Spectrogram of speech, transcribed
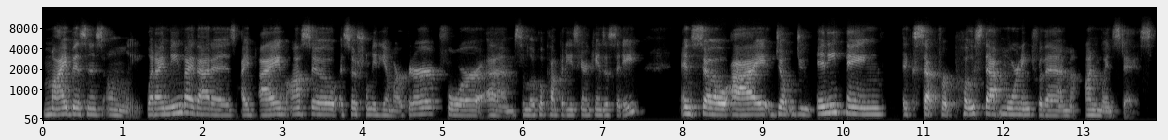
my business only. What I mean by that is I, I'm also a social media marketer for um, some local companies here in Kansas City. And so I don't do anything except for post that morning for them on Wednesdays.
